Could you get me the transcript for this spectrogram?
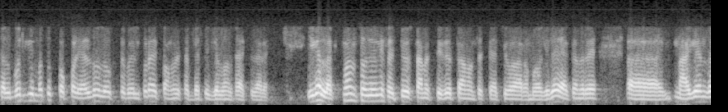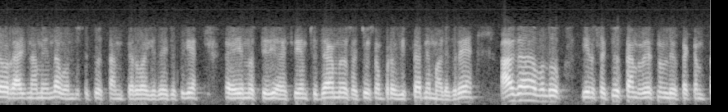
ಕಲಬುರಗಿ ಮತ್ತು ಕೊಪ್ಪಳ ಎರಡೂ ಲೋಕಸಭೆಯಲ್ಲಿ ಕೂಡ ಕಾಂಗ್ರೆಸ್ ಅಭ್ಯರ್ಥಿ ಗೆಲುವನ್ನು ಸಾಧಿಸಿದ್ದಾರೆ. ಈಗ ಲಕ್ಷ್ಮಣ್ ಸವದಿಗೆ ಸಚಿವ ಸ್ಥಾನ ಸಿಗುತ್ತಾ ಅನ್ನುವಂತ ಚರ್ಚೆಗಳು ಆರಂಭವಾಗಿದೆ. ಯಾಕಂದ್ರೆ ನಾಗೇಂದ್ರ ಅವರ ರಾಜೀನಾಮೆಯಿಂದ ಒಂದು ಸಚಿವ ಸ್ಥಾನ ತೆರವಾಗಿದೆ. ಜೊತೆಗೆ ಏನು ಸಿಎಂ ಸಿದ್ದರಾಮಯ್ಯ ಸಚಿವ ಸಂಪುಟ ವಿಸ್ತರಣೆ ಮಾಡಿದ್ರೆ, ಆಗ ಒಂದು ಏನು ಸಚಿವ ಸ್ಥಾನ ರೇಸ್ನಲ್ಲಿ ಇರ್ತಕ್ಕಂಥ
